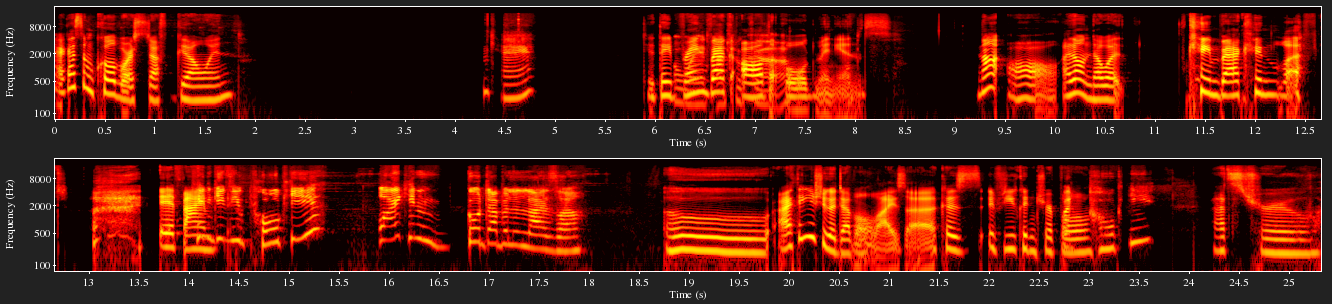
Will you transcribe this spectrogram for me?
I got some War stuff going. Okay. Did they Oh, bring wait, back all the old minions? Not all. I don't know what came back and left. if I can give you Pokey, or I can go double Eliza. Oh, I think you should go double Eliza because if you can But triple, Pokey? that's true.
